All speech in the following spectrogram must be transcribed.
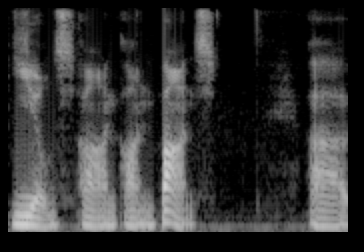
yields on, on bonds. Uh,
